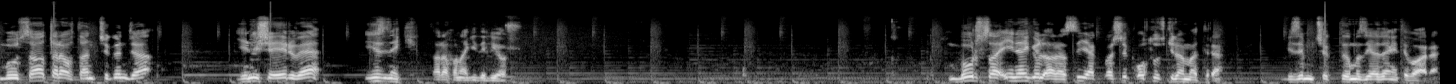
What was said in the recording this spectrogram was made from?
Bu sağ taraftan çıkınca Yenişehir ve İznik tarafına gidiliyor. Bursa İnegöl arası yaklaşık 30 kilometre. Bizim çıktığımız yerden itibaren.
